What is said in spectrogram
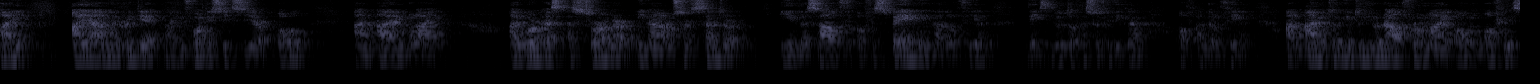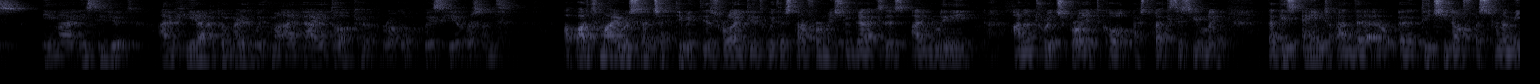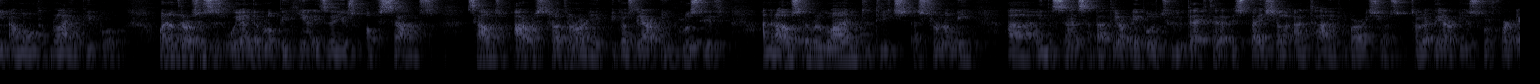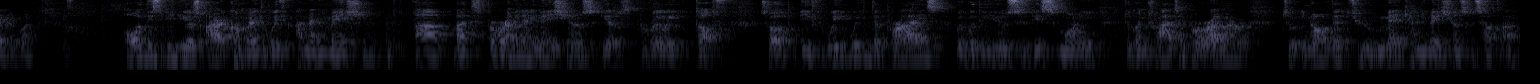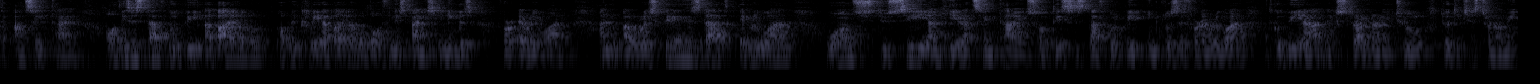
Hi, I am Enrique, I'm 46 years old and I'm blind. I work as astronomer in a research center in the south of Spain, in Andalusia, the Instituto of Astrofísica of Andalusia. And I'm talking to you now from my own office in my institute. I'm here accompanied with my guide dog, Rocco, who is here present. Apart from my research activities related with the star formation galaxies, I'm leading an outreach project called Astro Accessible that is aimed at the uh, teaching of astronomy among blind people. One of the resources we are developing here is the use of sounds. Sounds are extraordinary because they are inclusive and allows everyone to teach astronomy uh, in the sense that they are able to detect uh, spatial and time variations, so they are useful for everyone. All these videos are accompanied with an animation, uh, but programming animations is really tough. So if we win the prize, we would use this money to contract a programmer to, in order to make animations the same time. All this stuff would be available, publicly available, both in Spanish and English for everyone. And our experience is that everyone wants to see and hear at the same time. So this stuff will be inclusive for everyone. It could be an extraordinary tool to teach astronomy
